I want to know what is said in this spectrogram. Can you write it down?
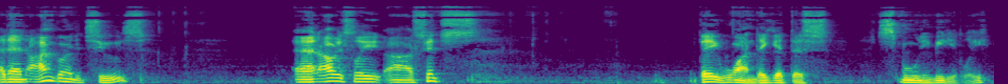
And then I'm going to choose. And obviously, uh, since they won, they get this spoon immediately.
